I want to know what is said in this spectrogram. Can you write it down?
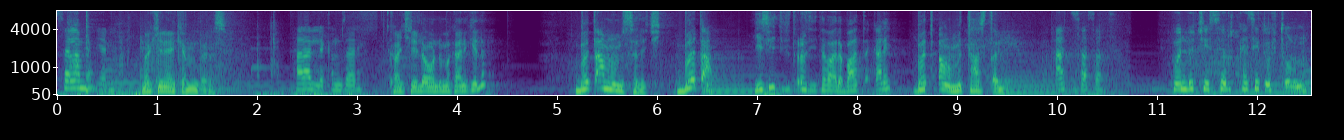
ሰላም ብያለሁ። መኪና ከምን ደረሰ? አላለቅም ዛሬ። ከአንቺ ሌላ ወንድ መካኒክ የለም? በጣም ነው የምትሰለችኝ። በጣም የሴት ፍጥረት የተባለ በአጠቃላይ በጣም ነው የምታስጠሉ። አትሳሳት። ወንዶች የሰሩት ከሴቶች ጡብ ነው።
